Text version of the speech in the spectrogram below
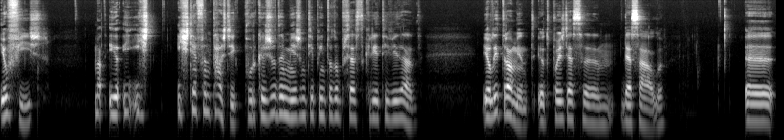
Eu fiz. Isto, isto é fantástico porque ajuda mesmo tipo, em todo o processo de criatividade. Eu literalmente, eu depois dessa, dessa aula, uh,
